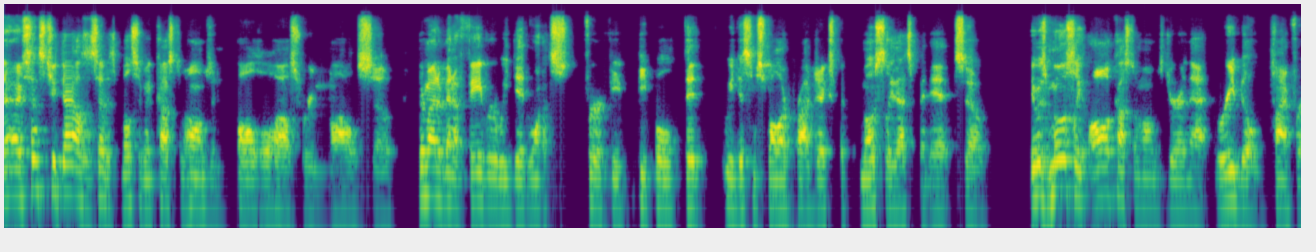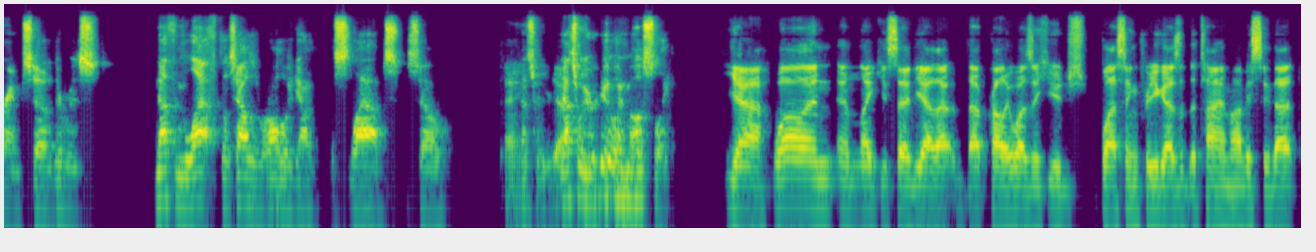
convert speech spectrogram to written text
uh, since 2007 it's mostly been custom homes and all whole house remodels so there might have been a favor we did once for a few people that we did some smaller projects but mostly that's been it. So it was mostly all custom homes during that rebuild time frame so there was nothing left. Those houses were all the way down to the slabs so Dang, that's what yeah. that's what we were doing mostly yeah, well, and and like you said, yeah, that that probably was a huge blessing for you guys at the time. Obviously, that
